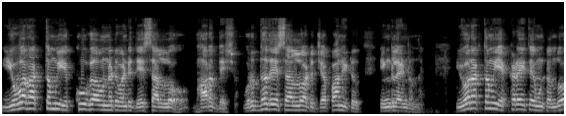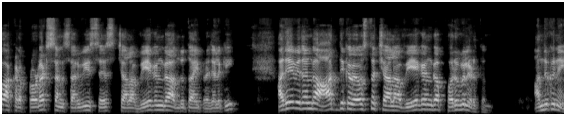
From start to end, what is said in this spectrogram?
యువ రక్తము ఎక్కువగా ఉన్నటువంటి దేశాల్లో భారతదేశం. వృద్ధ దేశాల్లో అటు జపాన్ ఇటు ఇంగ్లాండ్ ఉన్నాయి. యువ రక్తం ఎక్కడైతే ఉంటుందో అక్కడ ప్రొడక్ట్స్ అండ్ సర్వీసెస్ చాలా వేగంగా అందుతాయి ప్రజలకి. అదేవిధంగా ఆర్థిక వ్యవస్థ చాలా వేగంగా పరుగులెడుతుంది. అందుకని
